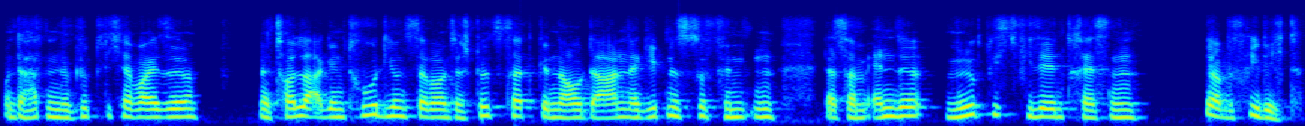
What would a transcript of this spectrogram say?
Und da hatten wir glücklicherweise eine tolle Agentur, die uns dabei unterstützt hat, genau da ein Ergebnis zu finden, das am Ende möglichst viele Interessen ja, befriedigt.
